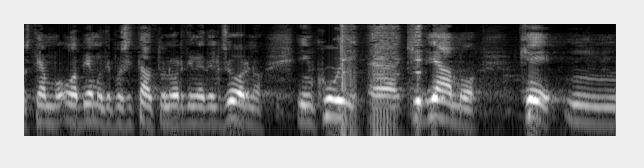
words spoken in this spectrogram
stiamo, o abbiamo depositato un ordine del giorno in cui eh, chiediamo che mh,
